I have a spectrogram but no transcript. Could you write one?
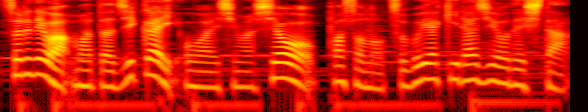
それではまた次回お会いしましょう。パソのつぶやきラジオでした。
